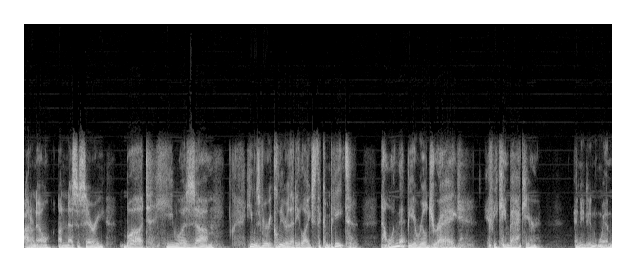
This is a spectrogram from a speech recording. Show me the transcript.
I don't know, unnecessary. But he was um, he was very clear that he likes to compete. Now, wouldn't that be a real drag if he came back here and he didn't win?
